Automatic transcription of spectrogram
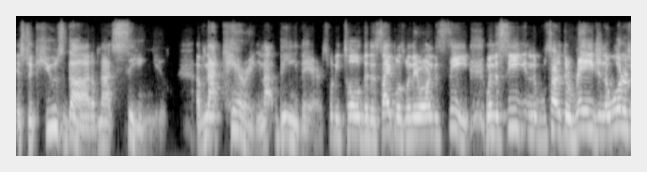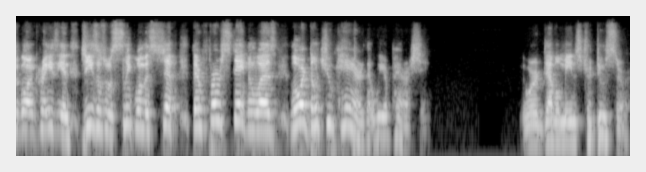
is to accuse God of not seeing you, of not caring, not being there. It's what he told the disciples when they were on the sea, when the sea started to rage and the waters were going crazy and Jesus was asleep on the ship. Their first statement was, Lord, don't you care that we are perishing? The word devil means traducer,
